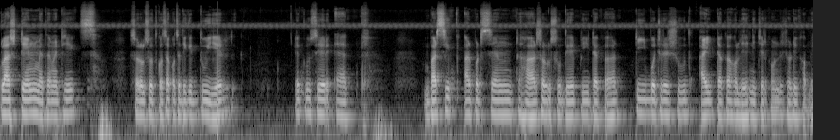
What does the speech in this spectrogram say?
ক্লাস টেন ম্যাথামেটিক্স সরল সুদ কষা কষা দিকে দুইয়ের একুশের এক। বার্ষিক আর পার্সেন্ট হার সরল সুদে পি টাকা, টি বছরের সুদ, আই টাকা হলে নিচের কোনটি সঠিক হবে।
